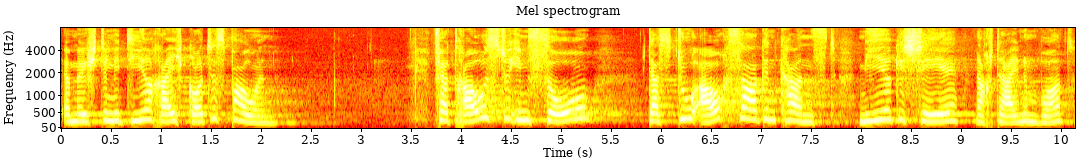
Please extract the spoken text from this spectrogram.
Er möchte mit dir Reich Gottes bauen. Vertraust du ihm so, dass du auch sagen kannst, mir geschehe nach deinem Wort?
